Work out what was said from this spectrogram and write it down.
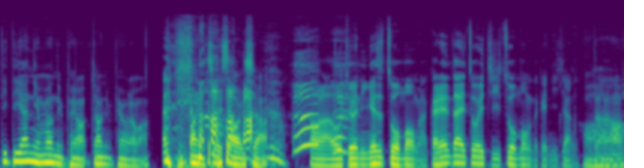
弟弟啊，你有没有女朋友？交女朋友了吗？帮你介绍一下。好啦，我觉得你应该是做梦啊，改天再做一集做梦的给你讲。好好好，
